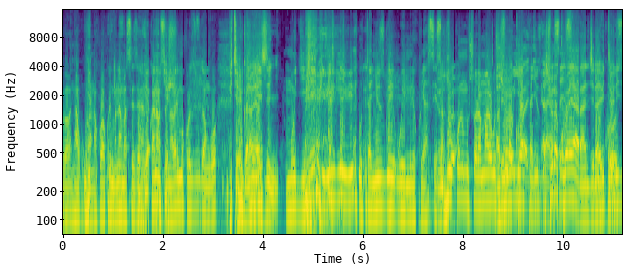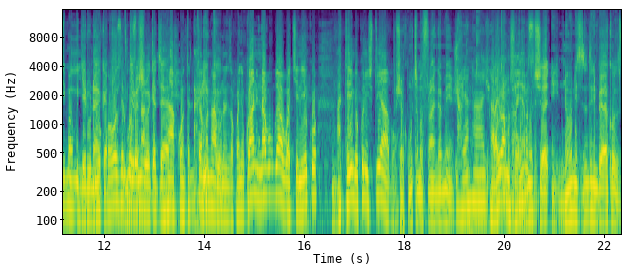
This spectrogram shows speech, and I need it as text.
ba- ntabwo gukorana kuba kurimo n'amasezerano. Kuko n'amasezerano barimo kuzivuga ngo mu gihe- ibi ngibi utanyuzwe wemerewe kuyasesa. Nk'uko n'umushoramari awushyiramo iyo atanyuzwe ashobora kuba yarangira bitewe n'impamvu igihe runaka. Urugero nta- rushoboka cyane. nta kontaritiramo nta kunaniza kwanya kandi nabo ubwabo bakeneye ko atera imbere kuri inshuti yabo. Ushaka kumuca amafaranga menshi. Aya ntayo. Hari ayo bamushoyemo ayamuca eh, none izo ndirimbo yakoze?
